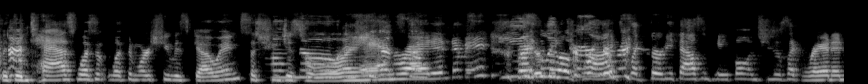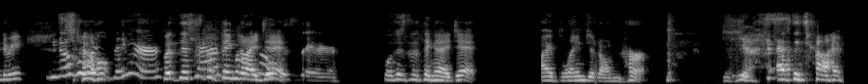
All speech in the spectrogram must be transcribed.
but then Taz wasn't looking where she was going. So she Oh, just no. And she ran so right into me. Right in the middle of turned pride, around. it's like 30,000 people, and she just like ran into me. You know who was there? But this is the thing that I did. Was there? Well, this is the thing that I did. I blamed it on her Yes. at the time.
